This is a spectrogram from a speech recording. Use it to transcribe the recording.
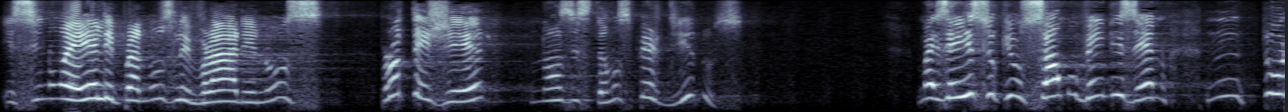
E se não é Ele para nos livrar e nos proteger, nós estamos perdidos. Mas é isso que o salmo vem dizendo: tu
